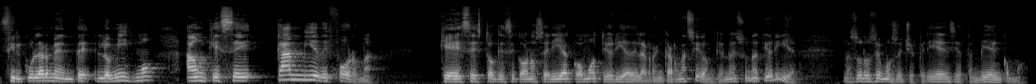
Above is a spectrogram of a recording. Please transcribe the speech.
circularmente lo mismo, aunque se cambie de forma, que es esto que se conocería como teoría de la reencarnación, que no es una teoría. Nosotros hemos hecho experiencias también, como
